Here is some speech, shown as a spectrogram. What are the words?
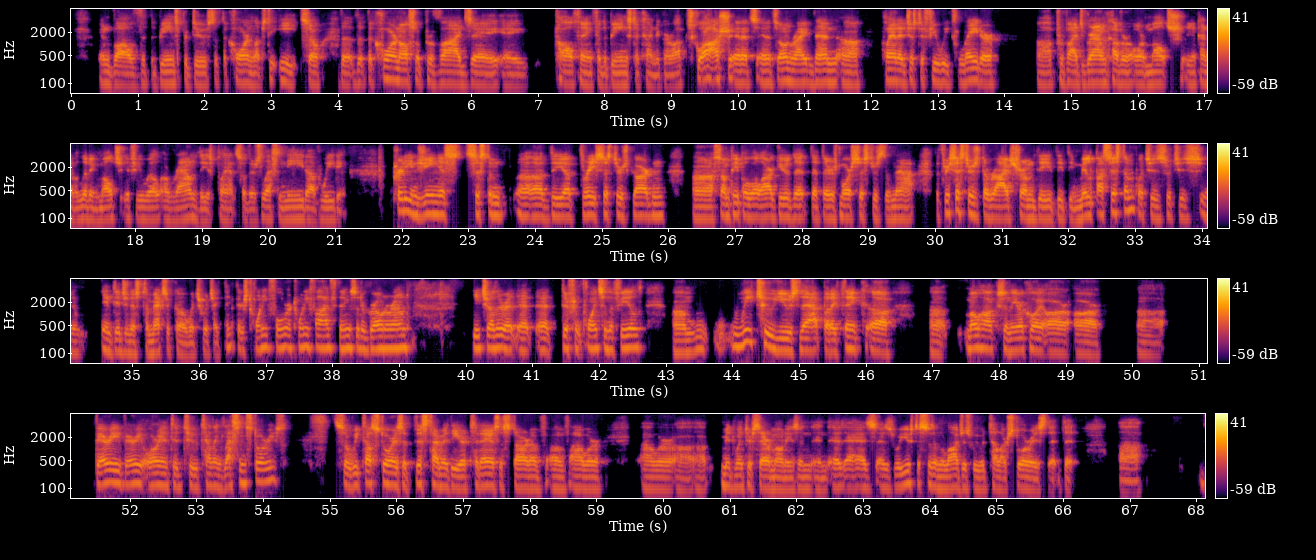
involved that the beans produce that the corn loves to eat. So the, the, the corn also provides a, a tall thing for the beans to kind of grow up. Squash in its in its own right, then uh, planted just a few weeks later, uh, provides ground cover or mulch, you know, kind of a living mulch, if you will, around these plants. So there's less need of weeding pretty ingenious system, uh, the uh, Three Sisters Garden. Uh, some people will argue that that there's more sisters than that. The Three Sisters derives from the, the the Milpa system, which is which is you know indigenous to Mexico, which which I think there's 24 or 25 things that are grown around each other at at, at different points in the field. Um, we too use that, but I think uh, uh, Mohawks and the Iroquois are are uh, very, very oriented to telling lesson stories. So we tell stories at this time of the year. Today is the start of of our our uh, uh, midwinter ceremonies, and and as as we used to sit in the lodges, we would tell our stories that that uh,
